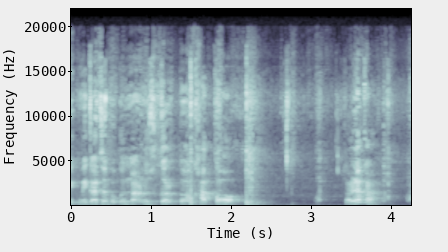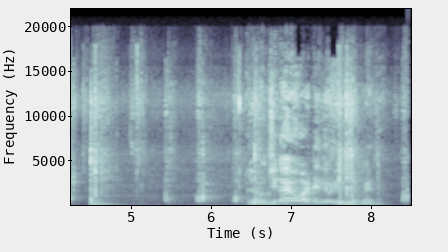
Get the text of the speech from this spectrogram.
एकमेकाचं बघून माणूस करतो खातो. कळलं का? लोणची काय हो वाटेल एवढी विकत मिळतात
